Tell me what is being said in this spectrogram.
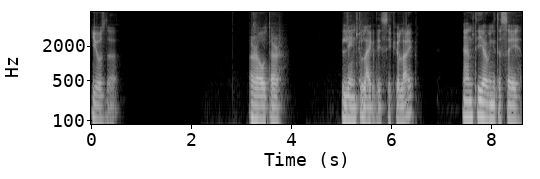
use the router link like this if you like. And here we need to say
